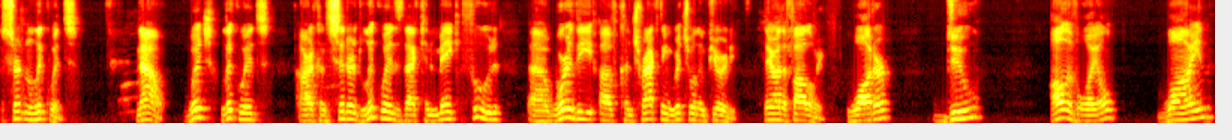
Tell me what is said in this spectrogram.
certain liquids. Now, which liquids are considered liquids that can make food uh, worthy of contracting ritual impurity? They are the following: water, dew, olive oil, wine,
